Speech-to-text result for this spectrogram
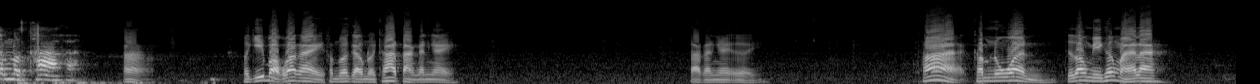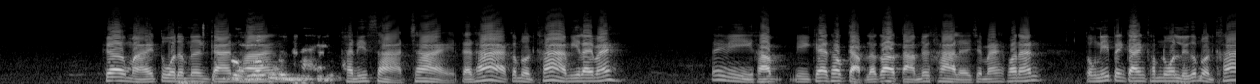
กำหนดค่าค่ะ อ่า เมื่อกี้บอกว่าไงคำนวณกับกำหนดค่าต่างกันไง ต่างกันไงเอ่ยถ้าคำนวณจะต้องมีเครื่องหมายอะไรเครื่องหมายตัวดำเนินการบวกลทาบงคูณหารคณิตศาสตร์ใช่ แต่ถ้ากำหนดค่ามีอะไรไหม ไม่มีครับ มีแค่เท่ากับแล้วก็ตามด้วยค่าเลยใช่ไหม เพราะฉะนั้นตรงนี้เป็นการคำนวณหรือกำหนดค่า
